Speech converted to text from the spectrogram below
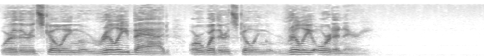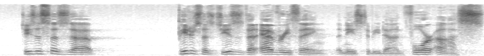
whether it's going really bad, or whether it's going really ordinary. Jesus says, uh, Peter says, Jesus done everything that needs to be done for us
